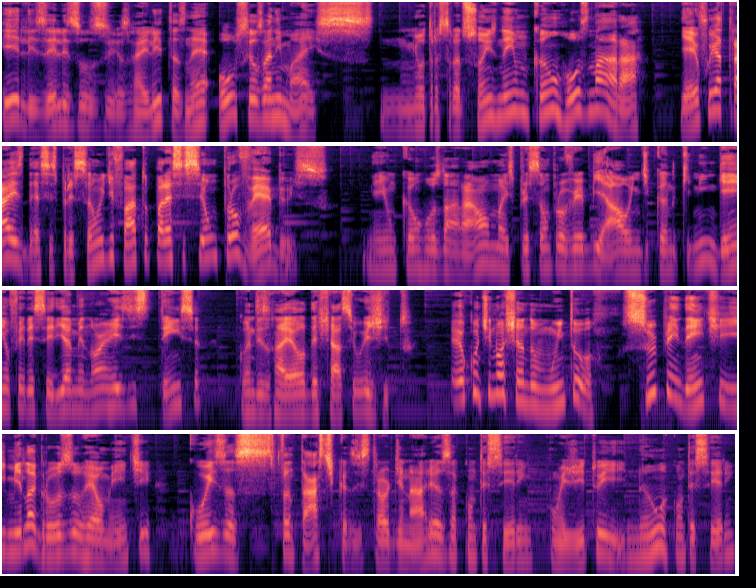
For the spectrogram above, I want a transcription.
eles, eles os israelitas, né, ou seus animais. Em outras traduções, nenhum cão rosnará. E aí eu fui atrás dessa expressão e de fato parece ser um provérbio isso. Nenhum cão rosnará, uma expressão proverbial indicando que ninguém ofereceria a menor resistência quando Israel deixasse o Egito. Eu continuo achando muito surpreendente e milagroso realmente coisas fantásticas, extraordinárias acontecerem com o Egito e não acontecerem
